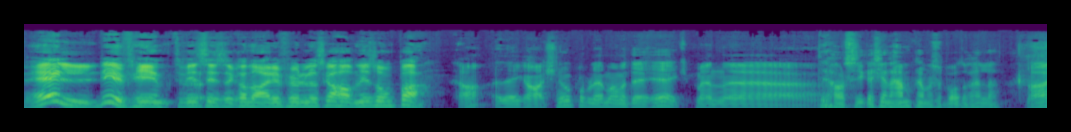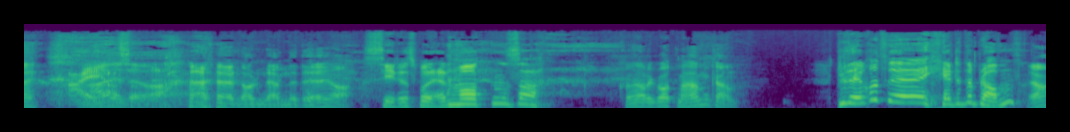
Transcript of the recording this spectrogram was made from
veldig fint hvis disse kanarifuglene skal havne i sumpa. Ja, jeg har ikke noe problemer med det, jeg, men uh... Det har sikkert ikke en HamKam-supporter heller. Nei, nei, det var, når du nevner det, ja. Sier det på den måten, så Hvordan har det gått med HamKam? Du, det har gått eh, helt etter planen. Ja.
